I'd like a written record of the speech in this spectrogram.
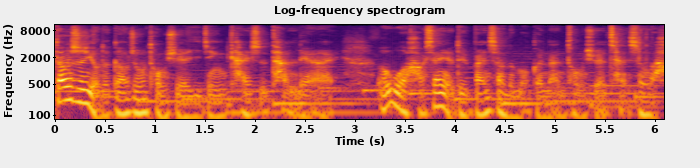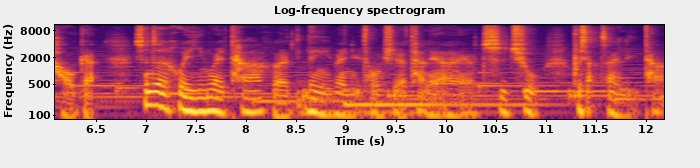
当时有的高中同学已经开始谈恋爱，而我好像也对班上的某个男同学产生了好感，甚至会因为他和另一位女同学谈恋爱而吃醋，不想再理他。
